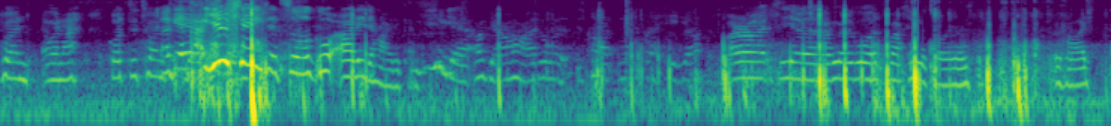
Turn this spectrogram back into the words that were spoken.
twenty. When I got to twenty. Okay, you changed it, so I'll go. I need to hide again. yeah. Okay, I'll hide all it. All right. So yeah, I'm gonna go back in the toilet and hide.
